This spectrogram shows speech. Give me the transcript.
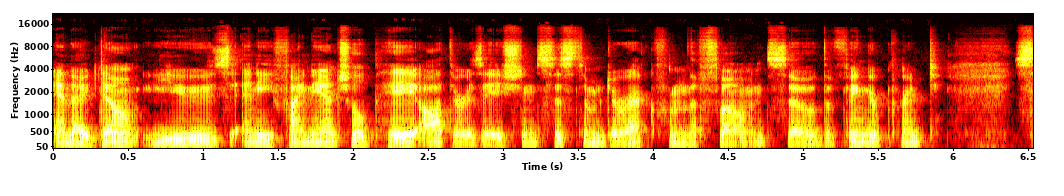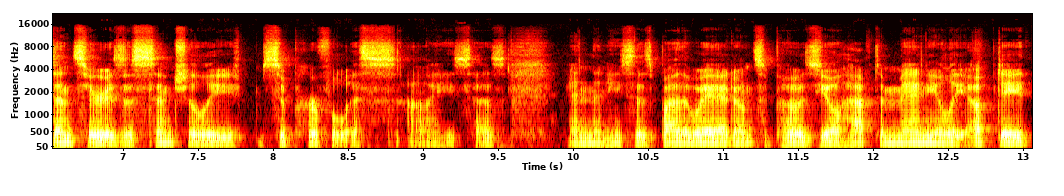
and I don't use any financial pay authorization system direct from the phone. So the fingerprint sensor is essentially superfluous, uh, he says. And then he says, by the way, I don't suppose you'll have to manually update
